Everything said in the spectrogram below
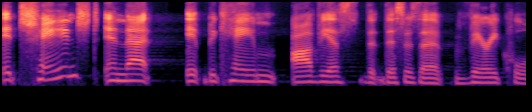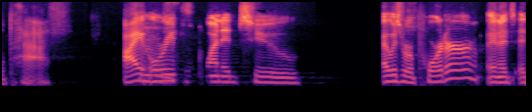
it changed in that it became obvious that this was a very cool path. I Mm. always wanted to. I was a reporter and a, a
